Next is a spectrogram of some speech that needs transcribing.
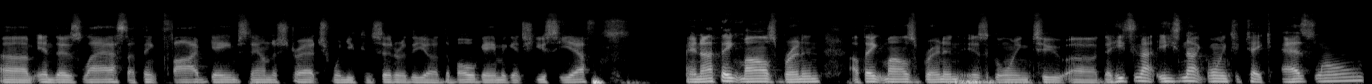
um, in those last, I think, five games down the stretch when you consider the uh, the bowl game against UCF. And I think Miles Brennan, I think Miles Brennan is going to uh, that he's not he's not going to take as long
